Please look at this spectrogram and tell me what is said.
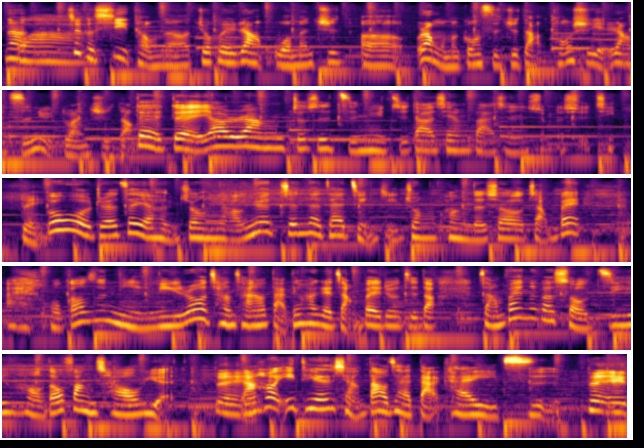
那这个系统呢，就会让我们知呃，让我们公司知道，同时也让子女端知道。对对，要让就是子女知道先发生什么事情。对不过我觉得这也很重要，因为真的在紧急状况的时候，长辈，哎，我告诉你，你如果常常要打电话给长辈，就知道长辈那个手机哈都放超远，对，然后一天想到才打开一次，对，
